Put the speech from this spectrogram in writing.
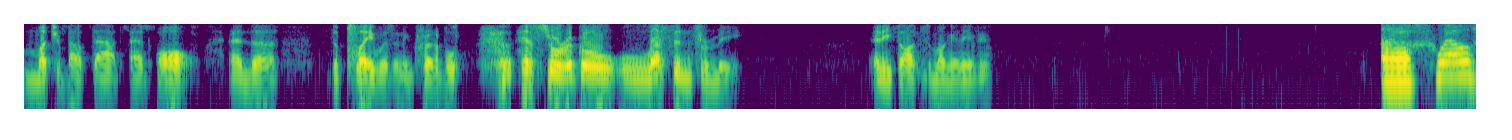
much about that at all, and the the play was an incredible historical lesson for me. Any thoughts among any of you? Uh, well,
